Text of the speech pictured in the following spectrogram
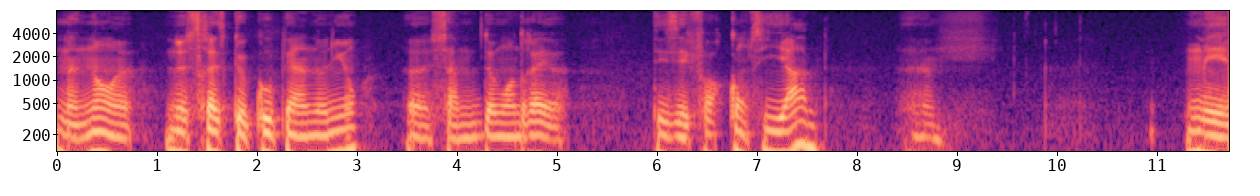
Maintenant, euh, ne serait-ce que couper un oignon, euh, ça me demanderait des efforts considérables. Mais,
